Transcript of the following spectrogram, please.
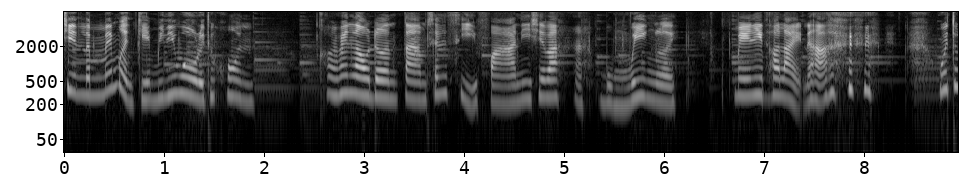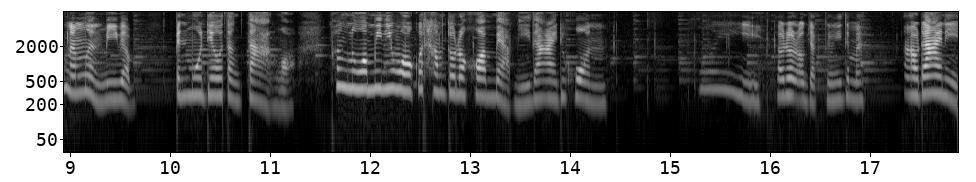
ชินเลยไม่เหมือนเกมมินิวิลเลยทุกคน เขาให้เราเดินตามเส้นสีฟ้านี่ใช่ปะอะบุ๋มวิ่งเลย ไม่รีบเท่าไหร่นะคะอุ้ยตรงนั้นเหมือนมีแบบเป็นโมเดลต่างๆเหรอ เพิ่งรู้ว่ามินิวิลก็ทำตัวละครแบบนี้ได้ทุกคนเฮ้ยเราเดินออกจากตรงนี้ได้ไหมเอาได้นี่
